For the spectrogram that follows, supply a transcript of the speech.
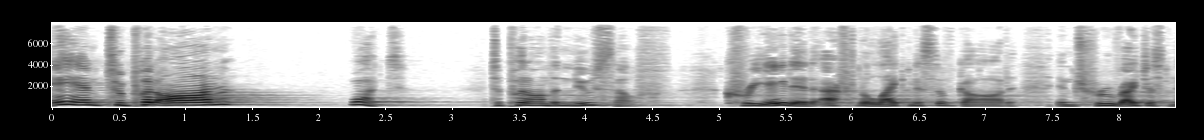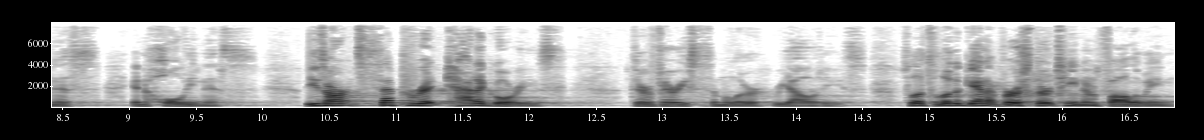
and to put on what? To put on the new self, created after the likeness of God in true righteousness and holiness. These aren't separate categories, they're very similar realities. So let's look again at verse 13 and following.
